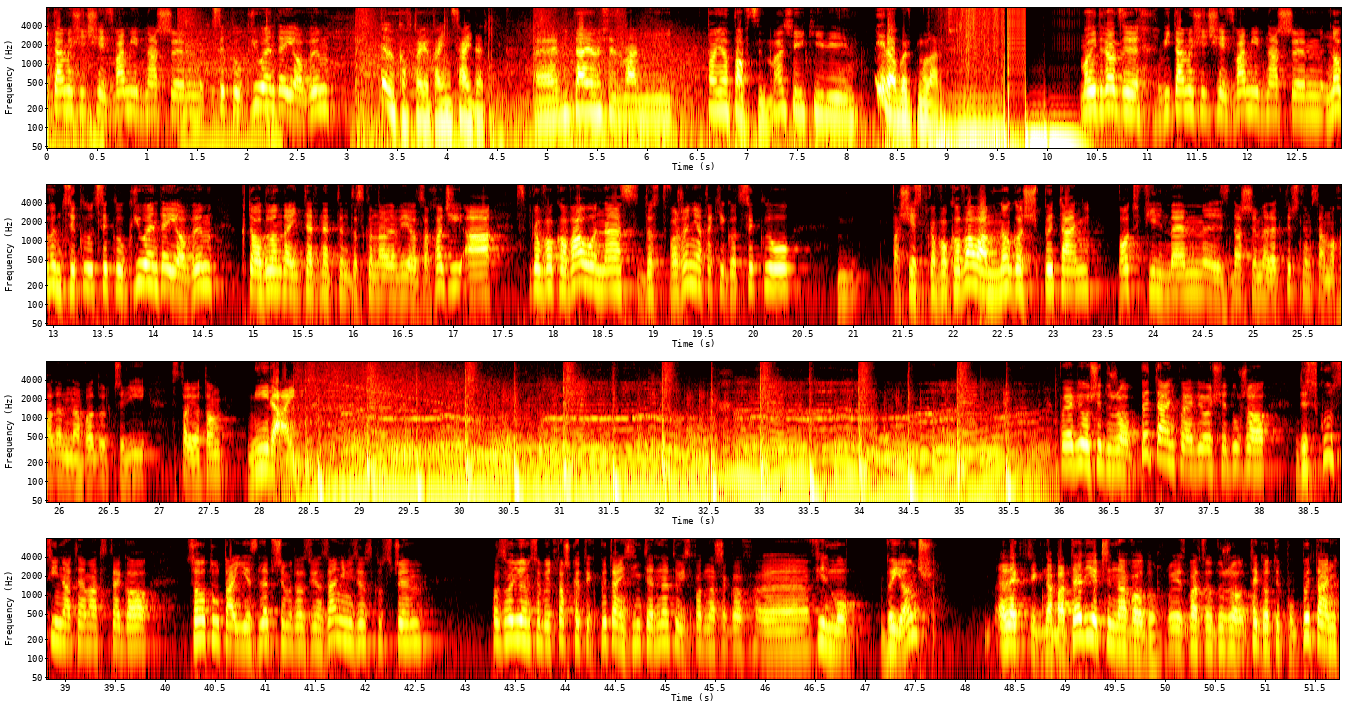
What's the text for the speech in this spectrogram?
witamy się dzisiaj z Wami w naszym cyklu Q&A-owym. Tylko w Toyota Insider. E, witają się z Wami Toyotowcy Maciej Kilin. i Robert Mularczyk. Moi drodzy, witamy się dzisiaj z Wami w naszym nowym cyklu, cyklu Q&A-owym. Kto ogląda internet, ten doskonale wie o co chodzi, a sprowokowało nas do stworzenia takiego cyklu, m, właściwie sprowokowała mnogość pytań pod filmem z naszym elektrycznym samochodem na wodór, czyli z Toyotą Mirai. Pojawiło się dużo pytań, pojawiło się dużo dyskusji na temat tego, co tutaj jest lepszym rozwiązaniem, w związku z czym pozwoliłem sobie troszkę tych pytań z internetu i spod naszego e, filmu wyjąć. Elektryk na baterię czy na wodór? Tu jest bardzo dużo tego typu pytań,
